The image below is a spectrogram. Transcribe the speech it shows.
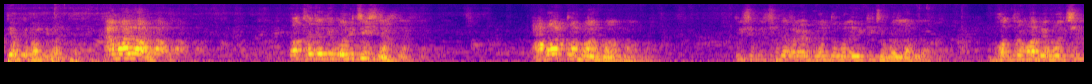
তুই আমাকে হ্যাঁ মারলাম কথা যদি বলেছিস না আবার তোর মারবো না তুই শুধু ছোটবেলার বন্ধু বলে আমি কিছু বললাম না। ভদ্রভাবে বলছি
